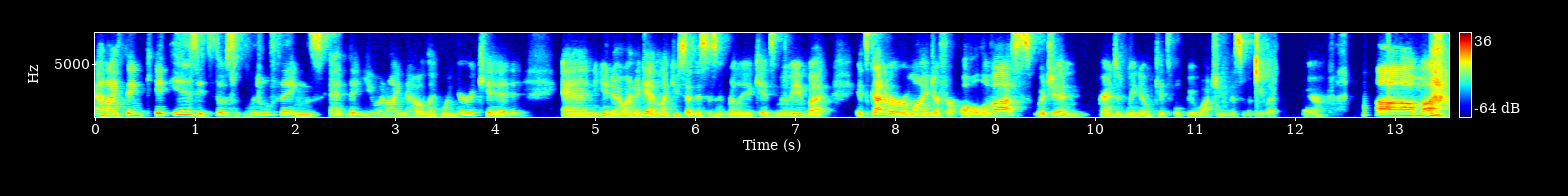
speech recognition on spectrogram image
and I think it is it's those little things that you and I know, like when you're a kid, and you know, and again, like you said, this isn't really a kids movie, but it's kind of a reminder for all of us. Which, and granted, we know kids will be watching this movie like there. Um,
